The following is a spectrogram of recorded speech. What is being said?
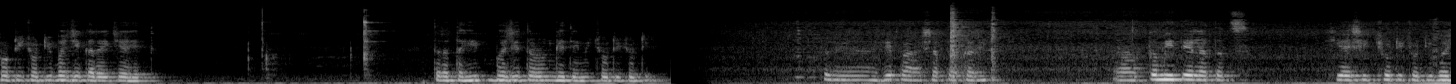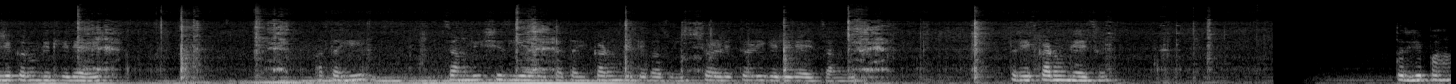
छोटी छोटी भजी करायची आहेत. तर आता ही भजी तळून घेते मी छोटी छोटी. तर हे पहा अशा प्रकारे. कमी तेलातच ही अशी छोटी छोटी भजी करून घेतलेली आहेत. आता ही चांगली शिजली आहेत आता ही काढून घेते बाजूला. तळली तळी गेलेली आहे चांगली. तर हे काढून घ्यायचं. तर हे पहा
